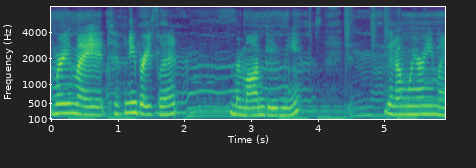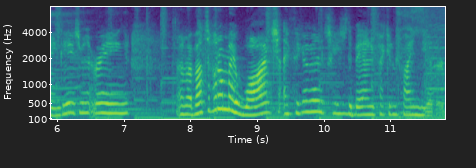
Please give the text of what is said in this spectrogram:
I'm wearing my Tiffany bracelet my mom gave me. Then I'm wearing my engagement ring. I'm about to put on my watch. I think I'm to change the band if I can find the other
